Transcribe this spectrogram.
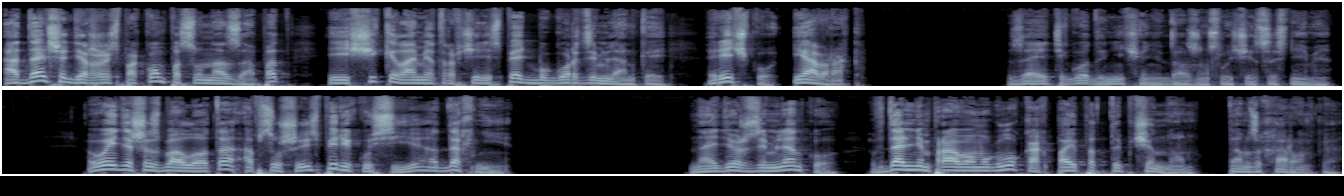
А дальше держись по компасу на запад и ищи километров через пять бугор землянкой, речку и овраг. За эти годы ничего не должно случиться с ними. Выйдешь из болота, обсушись, перекуси, отдохни. Найдешь землянку в дальнем правом углу, как пай под топчаном. Там захоронка.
